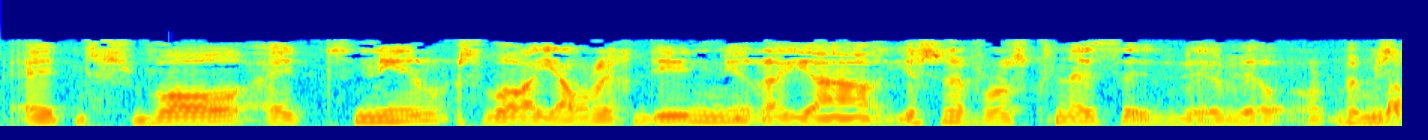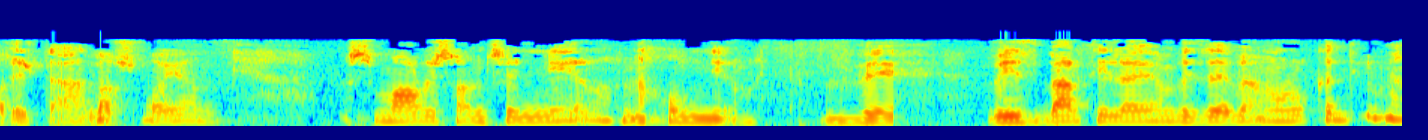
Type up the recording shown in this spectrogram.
את שבו, את ניר, שבו היה עורך דין, ניר היה יושב ראש כנסת ומשפטן. מה שמו היה? שמו הראשון של ניר, נחום ניר. ו... והסברתי להם וזה, והם אמרו, קדימה.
